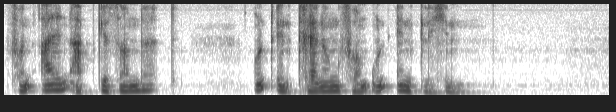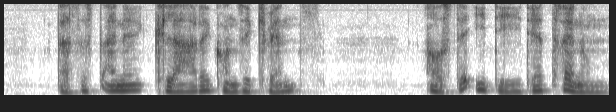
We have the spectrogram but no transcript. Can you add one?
von allen abgesondert und in Trennung vom Unendlichen. Das ist eine klare Konsequenz aus der Idee der Trennung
